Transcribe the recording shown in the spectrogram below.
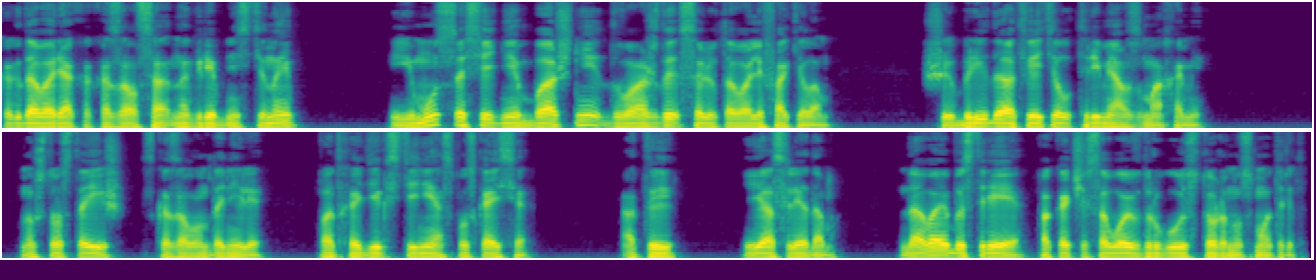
Когда варяг оказался на гребне стены, ему с соседней башни дважды салютовали факелом. Шибрида ответил тремя взмахами. «Ну что стоишь?» — сказал он Даниле. «Подходи к стене, спускайся». «А ты?» «Я следом. Давай быстрее, пока часовой в другую сторону смотрит».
